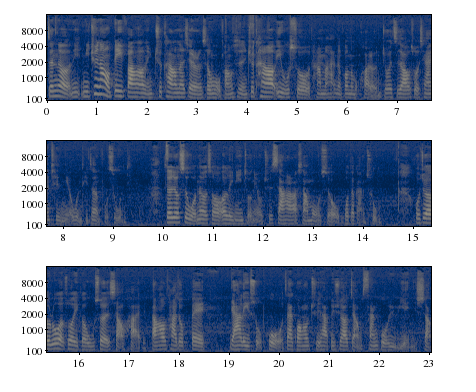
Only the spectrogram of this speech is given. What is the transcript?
真的，你你去那种地方啊，你去看到那些人的生活方式，你去看到一无所有，他们还能够那么快乐，你就会知道说，现在其实你的问题真的不是问题。这就是我那个时候二零零九年我去撒哈拉沙漠的时候我的感触。我觉得，如果说一个五岁的小孩，然后他就被压力所迫，在观光区他必须要讲三国语言以上，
